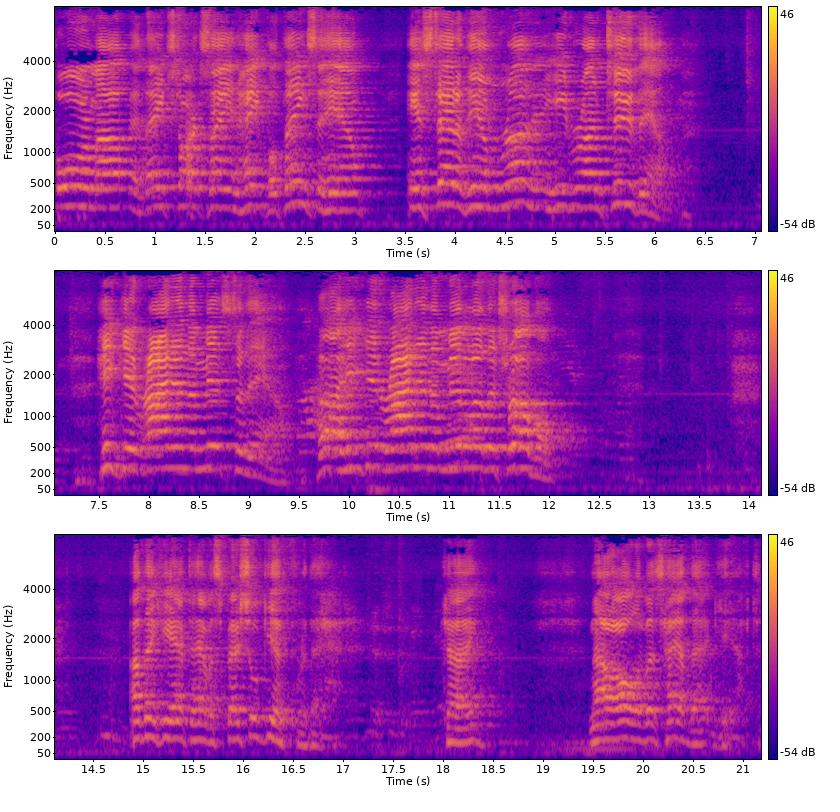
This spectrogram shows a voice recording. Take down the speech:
form up and they'd start saying hateful things to him, instead of him running, he'd run to them. He'd get right in the midst of them. Uh, he'd get right in the middle of the trouble. I think you have to have a special gift for that. Okay? Not all of us have that gift.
